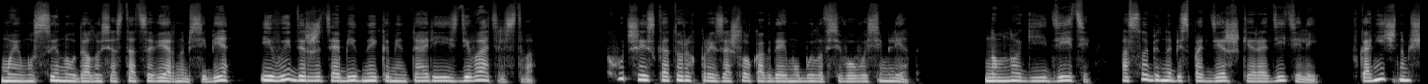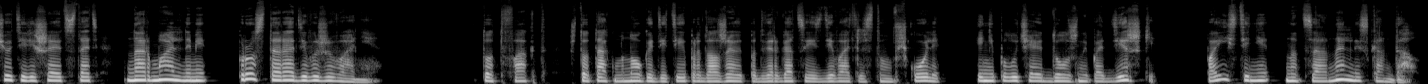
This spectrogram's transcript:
Моему сыну удалось остаться верным себе и выдержать обидные комментарии и издевательства, худшее из которых произошло, когда ему было всего 8 лет. Но многие дети, особенно без поддержки родителей, в конечном счете решают стать нормальными просто ради выживания. Тот факт, что так много детей продолжают подвергаться издевательствам в школе и не получают должной поддержки, поистине национальный скандал.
